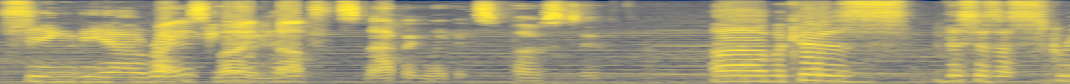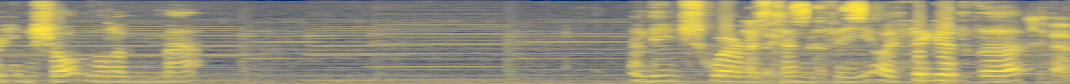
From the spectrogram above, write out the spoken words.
Seeing the uh, Why is mine not snapping like it's supposed to? Uh, because this is a screenshot, not a map. And each square That is 10 sense. feet. I figured that Yeah.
